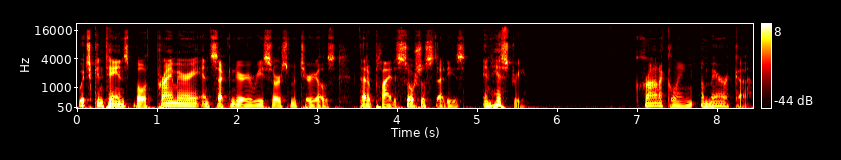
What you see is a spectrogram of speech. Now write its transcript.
which contains both primary and secondary resource materials that apply to social studies and history. Chronicling America.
